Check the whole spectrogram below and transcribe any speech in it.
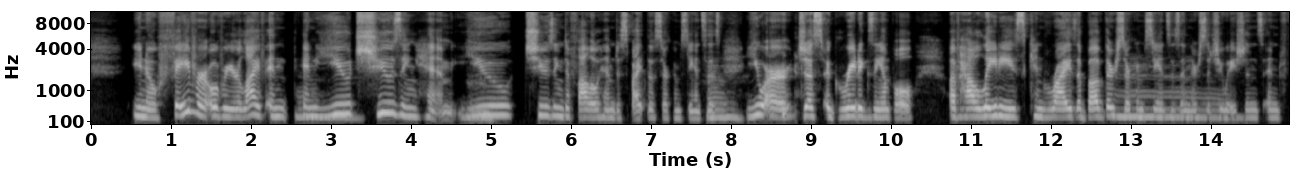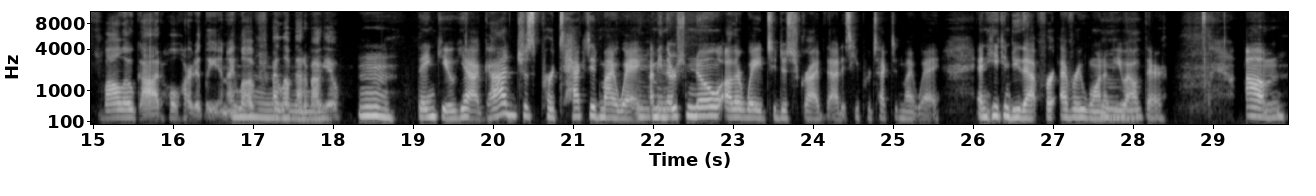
you know favor over your life and mm. and you mm. choosing him mm. you choosing to follow him despite those circumstances mm. you are just a great example of how ladies can rise above their circumstances and their mm. situations and follow god wholeheartedly and i love i love that about you mm. Thank you. Yeah, God just protected my way. Mm-hmm. I mean, mm-hmm. there's no other way to describe that as He protected my way. And He can do that for every one of mm-hmm. you out there. Um,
